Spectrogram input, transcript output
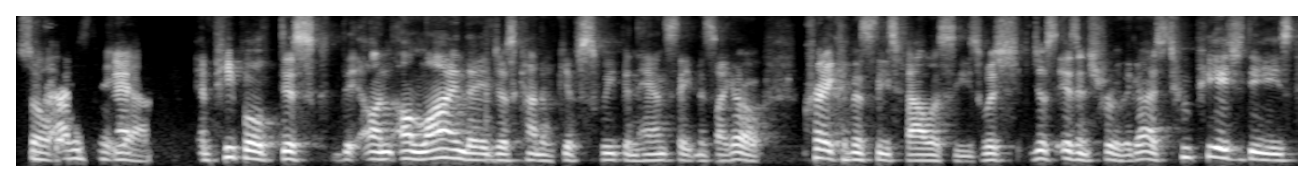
So I would say, yeah. And people just on, online, they just kind of give sweeping hand statements like, oh, Craig commits these fallacies, which just isn't true. The guy has two PhDs.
